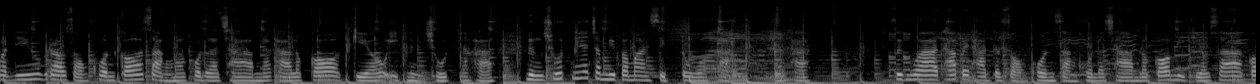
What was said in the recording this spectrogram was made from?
วันนี้เราสองคนก็สั่งมาคนละชามนะคะ แล้วก็เกี๊ยวอีก 1 ชุดนะคะ 1 ชุดเนี่ยจะมีประมาณ 10 ตัวค่ะนะคะ ซึ่งว่าถ้าไปทานกัน 2 คนสั่งคนละชาม แล้วก็มีเกี๊ยวซ่าก็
